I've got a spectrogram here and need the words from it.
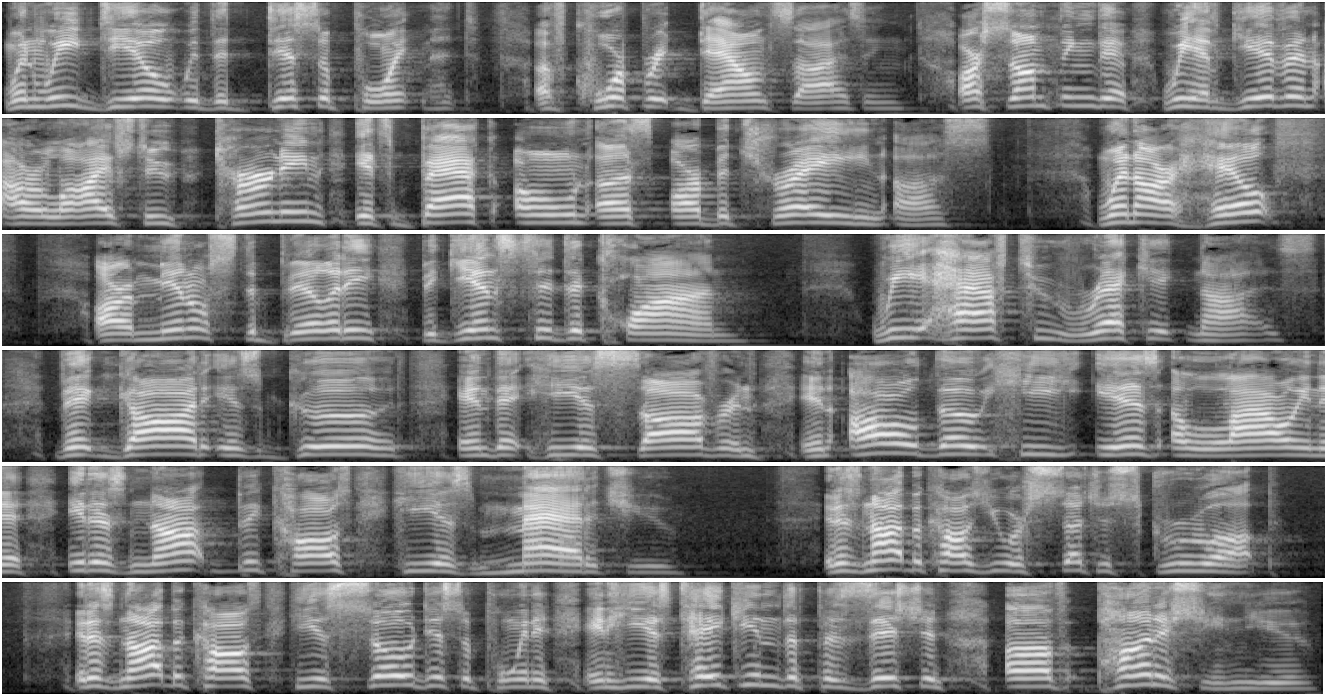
when we deal with the disappointment of corporate downsizing or something that we have given our lives to turning its back on us or betraying us, when our health, our mental stability begins to decline, we have to recognize that God is good and that He is sovereign. And although He is allowing it, it is not because He is mad at you. It is not because you are such a screw up. It is not because he is so disappointed and he is taking the position of punishing you.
